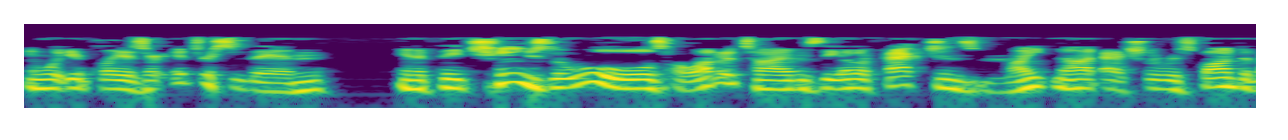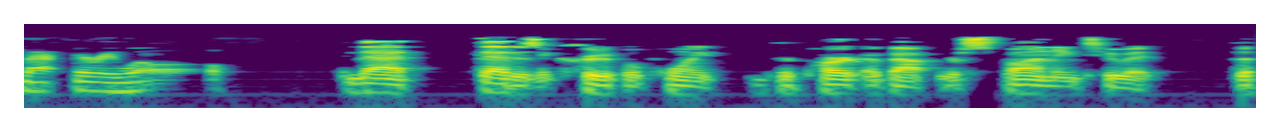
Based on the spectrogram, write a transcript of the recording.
and what your players are interested in. And if they change the rules, a lot of times the other factions might not actually respond to that very well. That that is a critical point, the part about responding to it. The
